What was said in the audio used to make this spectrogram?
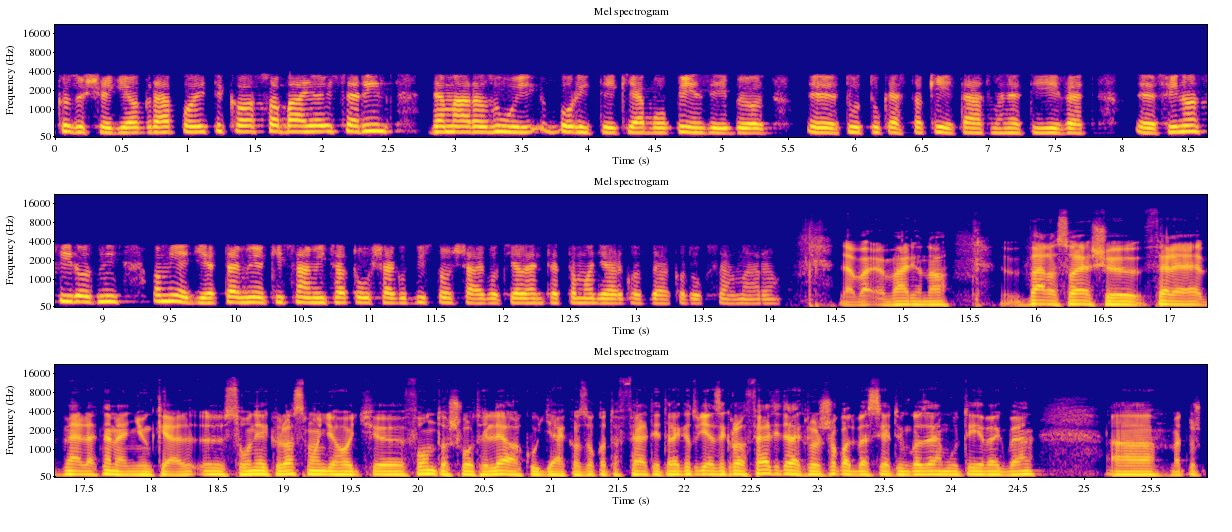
közösségi agrárpolitika szabályai szerint, de már az új borítékjából, pénzéből tudtuk ezt a két átmeneti évet finanszírozni, ami egyértelműen kiszámíthatóságot, biztonságot jelentett a magyar gazdálkodók számára. De várjon, a válasz első fele mellett nem menjünk el szó nélkül. Azt mondja, hogy fontos volt, hogy lealkudják azokat a feltételeket. Ugye ezekről a feltételekről sokat beszéltünk az elmúlt években, mert most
